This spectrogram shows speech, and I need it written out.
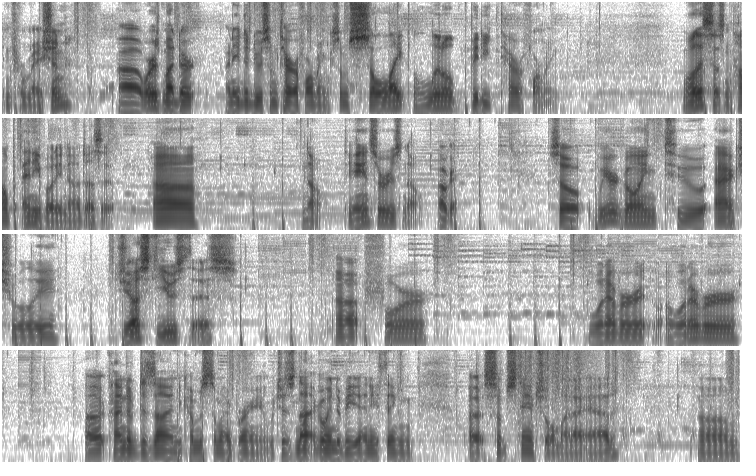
information. Uh, where's my dirt? I need to do some terraforming. Some slight little bitty terraforming. Well, this doesn't help anybody now, does it? Uh, no. The answer is no. Okay. So, we are going to actually just use this uh, for whatever, whatever uh, kind of design comes to my brain, which is not going to be anything uh, substantial, might I add. Um,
